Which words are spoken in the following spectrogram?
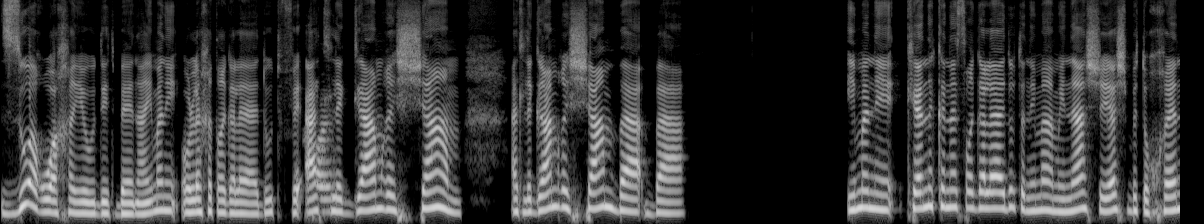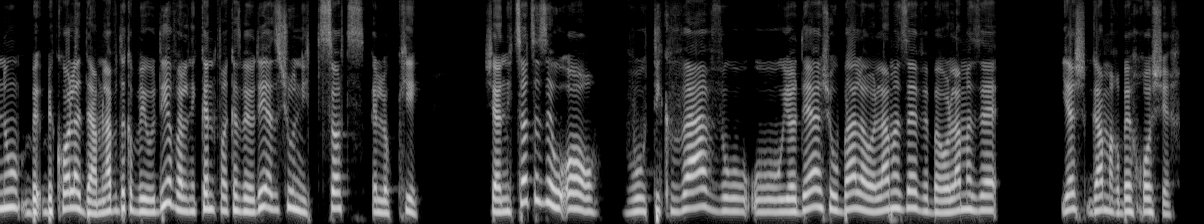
זו הרוח היהודית בעיניי, אם אני הולכת רגע ליהדות, ואת נכון. לגמרי שם, את לגמרי שם ב... ב אם אני כן אכנס רגע ליהדות, אני מאמינה שיש בתוכנו, ב- בכל אדם, לאו דווקא ביהודי, אבל אני כן אתרכז ביהודי, איזשהו ניצוץ אלוקי. שהניצוץ הזה הוא אור, והוא תקווה, והוא יודע שהוא בא לעולם הזה, ובעולם הזה יש גם הרבה חושך.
